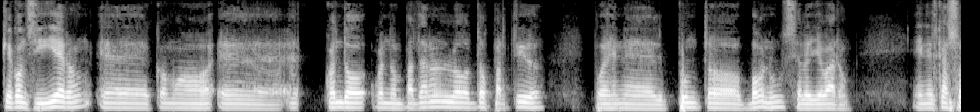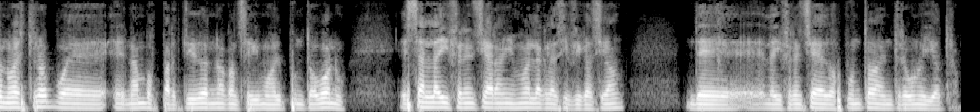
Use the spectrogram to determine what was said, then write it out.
que consiguieron, eh, como eh, cuando, cuando empataron los dos partidos, pues en el punto bonus se lo llevaron. En el caso nuestro, pues en ambos partidos no conseguimos el punto bonus. Esa es la diferencia ahora mismo en la clasificación de la diferencia de dos puntos entre uno y otro.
